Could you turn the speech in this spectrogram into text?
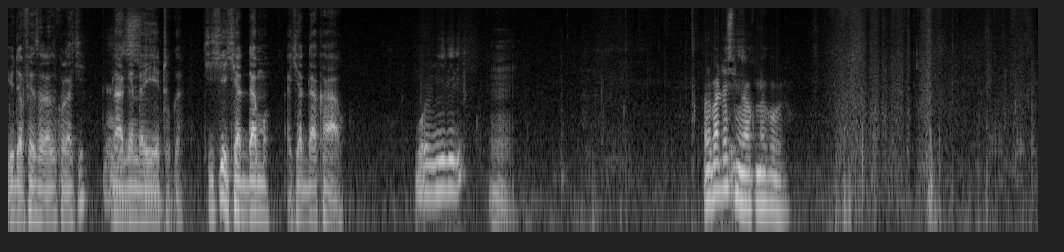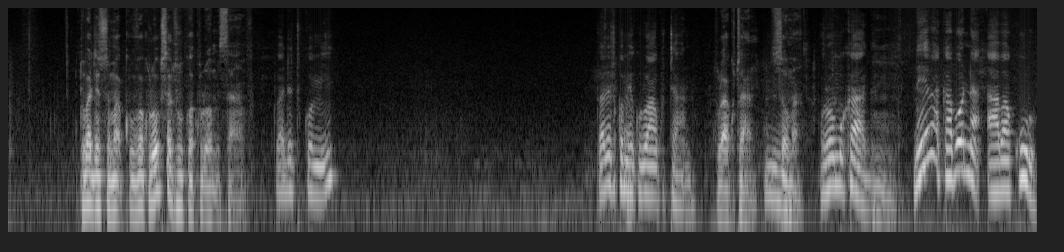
yuda feeza nazikola ki? Nazisuula. n'agenda yeetuga. Kiki ekyaddamu ekyaddako awo? Mu lunyiriri olubadde osomera ku mikulu tubadde tusoma kuva ku lwokusatu tuuka ku lwomusanvu. Tubadde tukomye tubadde tukomye ku lwakutaano. Ku lwakutaano. Soma. Olw'omukaaga. Naye bakabona abakulu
